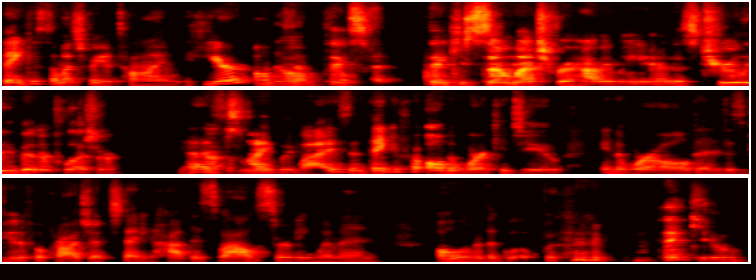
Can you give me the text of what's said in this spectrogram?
Thank you so much for your time here on this oh, episode. Thanks. Thank you so much for having me. It has truly been a pleasure. Yes, Absolutely. likewise. And thank you for all the work you do in the world and this beautiful project that you have as well, serving women all over the globe. Thank you.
